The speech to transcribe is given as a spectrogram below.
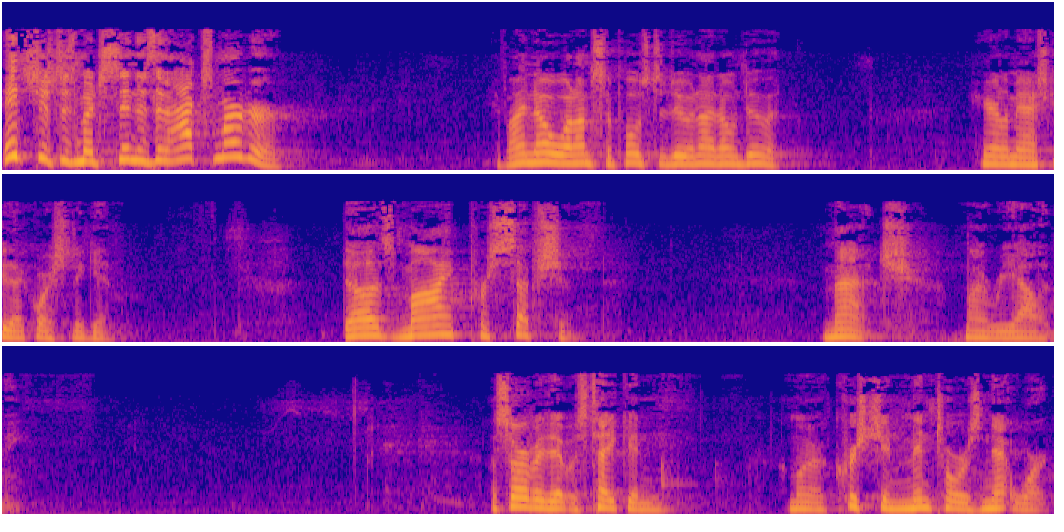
It's just as much sin as an axe murderer. If I know what I'm supposed to do and I don't do it. Here, let me ask you that question again. Does my perception match my reality. A survey that was taken among a Christian mentors network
